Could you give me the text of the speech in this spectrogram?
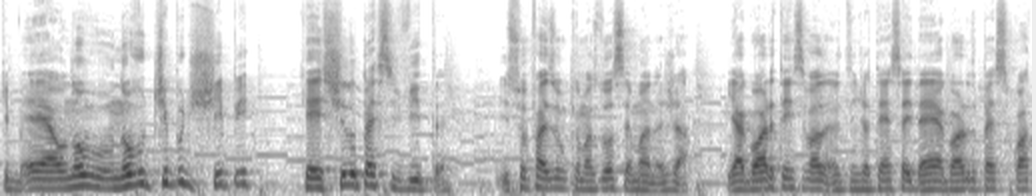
que é um novo, um novo tipo de chip que é estilo PS Vita. Isso faz quê? umas duas semanas já. E agora tem esse, já tem essa ideia agora do PS4,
